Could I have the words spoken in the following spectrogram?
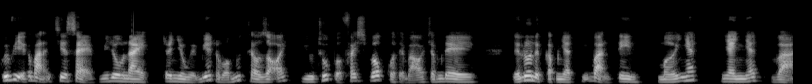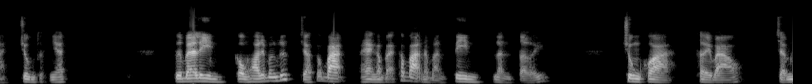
Quý vị và các bạn hãy chia sẻ video này cho nhiều người biết và bấm nút theo dõi YouTube và Facebook của Thời báo chấm để luôn được cập nhật những bản tin mới nhất, nhanh nhất và trung thực nhất. Từ Berlin, Cộng hòa Liên bang Đức chào các bạn và hẹn gặp lại các bạn ở bản tin lần tới. Trung Khoa Thời báo chấm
